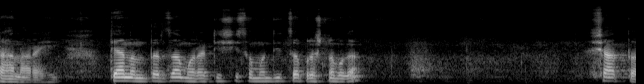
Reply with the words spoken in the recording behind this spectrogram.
राहणार आहे. त्यानंतरचा मराठीशी संबंधितचा प्रश्न बघा. शहात्तर.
